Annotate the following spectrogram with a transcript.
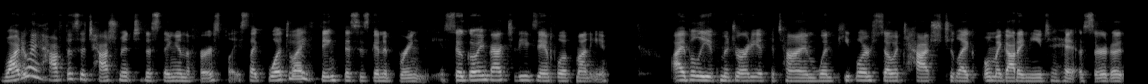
why do I have this attachment to this thing in the first place? Like, what do I think this is going to bring me? So, going back to the example of money, I believe majority of the time when people are so attached to like, oh my God, I need to hit a certain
